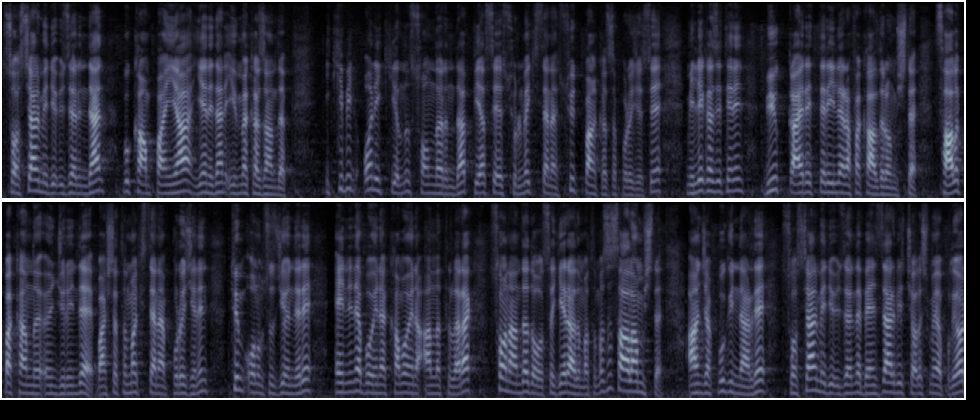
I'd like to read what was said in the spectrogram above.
sosyal medya üzerinden bu kampanya yeniden ivme kazandı. 2012 yılının sonlarında piyasaya sürülmek istenen Süt Bankası projesi Milli Gazete'nin büyük gayretleriyle rafa kaldırılmıştı. Sağlık Bakanlığı öncülüğünde başlatılmak istenen projenin tüm olumsuz yönleri enine boyuna kamuoyuna anlatılarak son anda da olsa geri adım atılması sağlanmıştı. Ancak bugünlerde sosyal medya üzerinde benzer bir çalışma yapılıyor.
